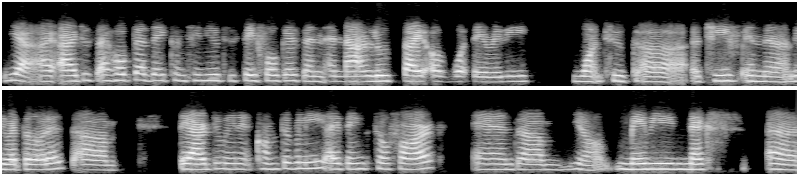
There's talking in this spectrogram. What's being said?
yeah, I, I just I hope that they continue to stay focused and and not lose sight of what they really want to uh, achieve in the Libertadores. Um, they are doing it comfortably, I think, so far. And um, you know maybe next uh,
